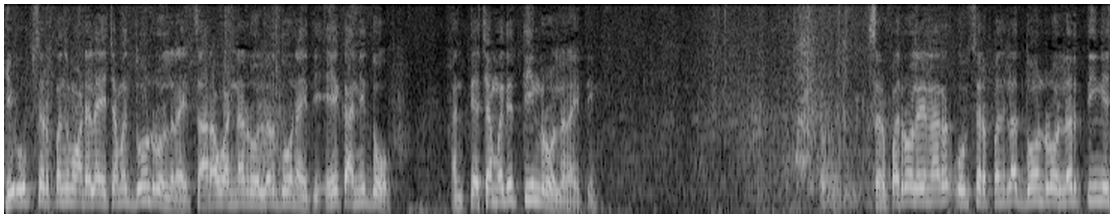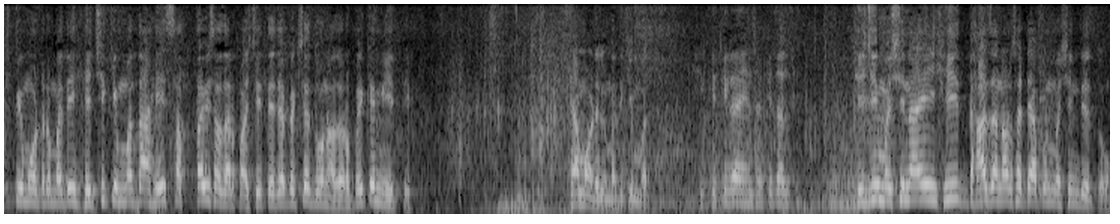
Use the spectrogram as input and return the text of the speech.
ही उपसरपंच मॉडेल आहे याच्यामध्ये दोन रोलर आहेत. चारा वाढणार रोलर दोन आहे ती. एक आणि दो. आणि त्याच्यामध्ये तीन रोलर आहे ती. सरपंच रोलर येणार. उपसरपंचला दोन रोलर तीन एच पी मोटरमध्ये ह्याची किंमत आहे सत्तावीस हजार पाचशे त्याच्यापेक्षा दोन हजार रुपये कमी येते ह्या मॉडेलमध्ये किंमत. ही किती गायींसाठी चालते? ही जी मशीन आहे ही दहा जनावरसाठी आपण मशीन देतो.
